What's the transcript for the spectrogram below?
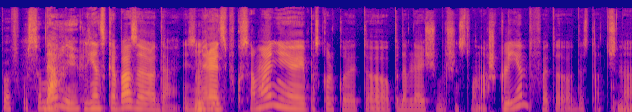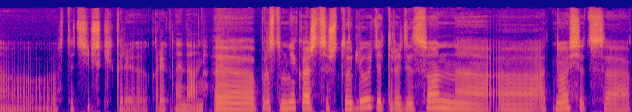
по вкусомании? Да, клиентская база, да, измеряется угу. по вкусомании, и поскольку это подавляющее большинство наших клиентов, это достаточно э, статистически корректные данные. Э, просто мне кажется, что люди традиционно э, относятся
